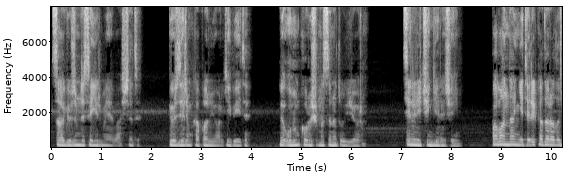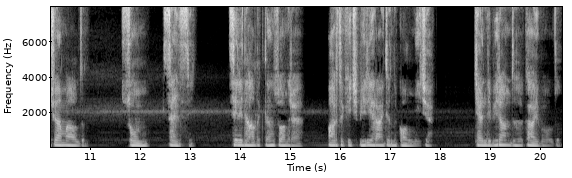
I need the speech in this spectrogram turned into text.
Sağ gözümde seyirmeye başladı. Gözlerim kapanıyor gibiydi ve onun konuşmasını duyuyorum. Senin için geleceğim. Babandan yeteri kadar alacağımı aldım. Son sensin. Seni de aldıktan sonra artık hiçbir yer aydınlık olmayacak. Kendi bir anda kayboldu.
